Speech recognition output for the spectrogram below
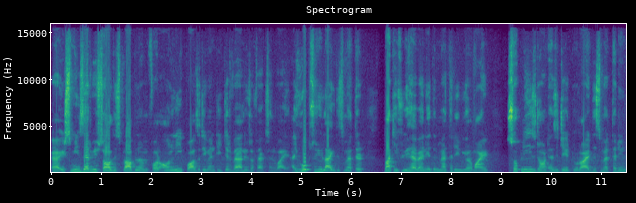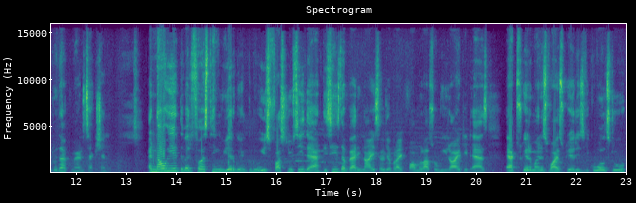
Uh, it means that we solve this problem for only positive integer values of x and y. I hope so you like this method but if you have any other method in your mind so please don't hesitate to write this method into the comment section. And now here the very first thing we are going to do is first you see that this is the very nice algebraic formula. So we write it as x square minus y square is equals to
